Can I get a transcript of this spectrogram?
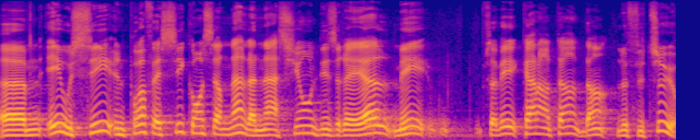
euh, et aussi une prophétie concernant la nation d'Israël, mais vous savez, 40 ans dans le futur.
